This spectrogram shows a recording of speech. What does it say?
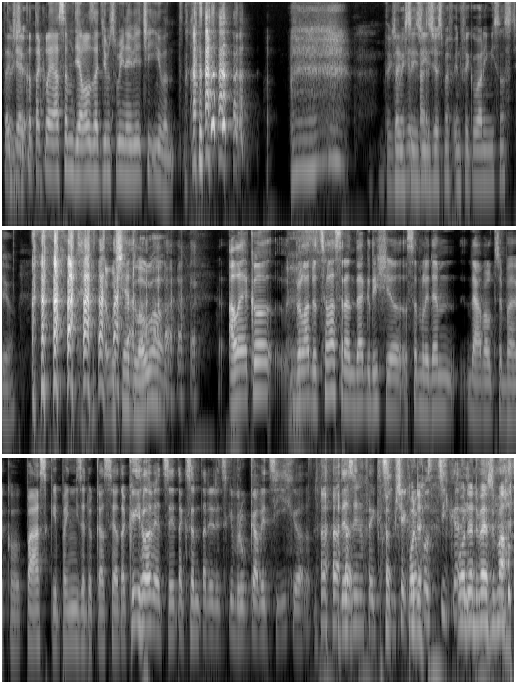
Takže- Takže jako takhle já jsem dělal zatím svůj největší event. Takže, Takže chceš tak. říct, že jsme v infikované místnosti, jo? To už je dlouho. Ale jako byla docela sranda, když eh, jsem lidem dával třeba jako pásky, peníze do kasy a takovéhle věci, tak jsem tady vždycky v rukavicích, jo, dezinfekcí, všechno Pode- postříkaný. Pode dveřma.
